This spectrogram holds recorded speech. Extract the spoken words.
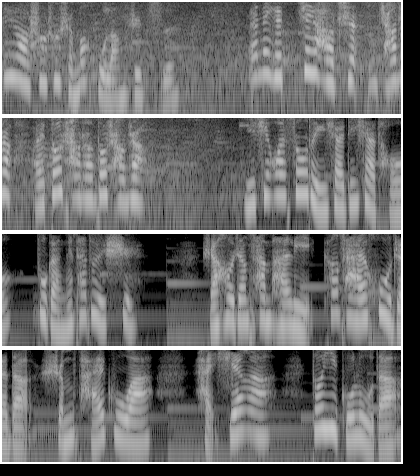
又要说出什么虎狼之词？哎，那个这个好吃，你尝尝。哎，都尝尝，都尝尝。倪清欢嗖的一下低下头，不敢跟他对视，然后将餐盘里刚才还护着的什么排骨啊、海鲜啊，都一股噜的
